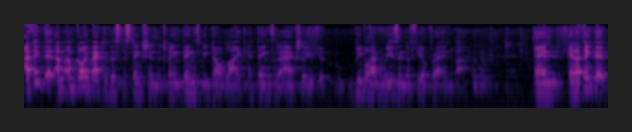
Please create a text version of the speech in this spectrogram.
I think that I'm, I'm going back to this distinction between things we don't like and things that are actually people have reason to feel threatened by. And and I think that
